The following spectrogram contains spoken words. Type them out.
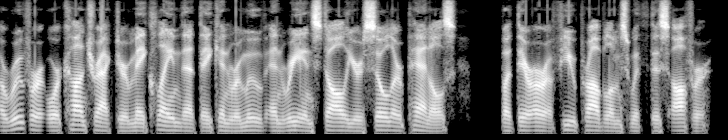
A roofer or contractor may claim that they can remove and reinstall your solar panels, but there are a few problems with this offer.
